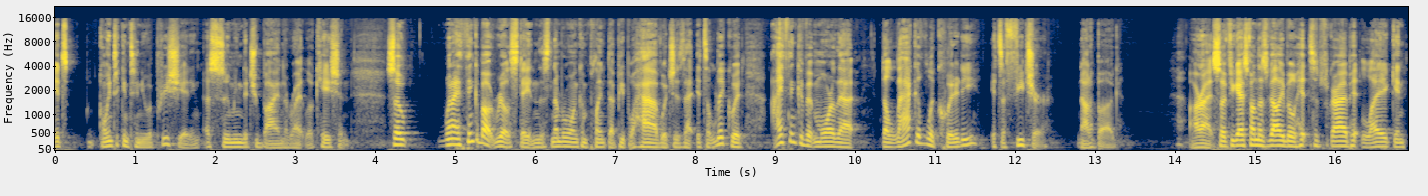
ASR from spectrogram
it's going to continue appreciating assuming that you buy in the right location. So when i think about real estate and this number one complaint that people have which is that it's illiquid i think of it more that the lack of liquidity it's a feature not a bug all right. So if you guys found this valuable, hit subscribe, hit like, and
